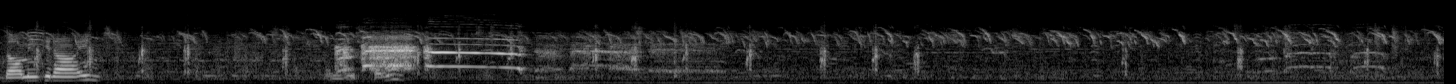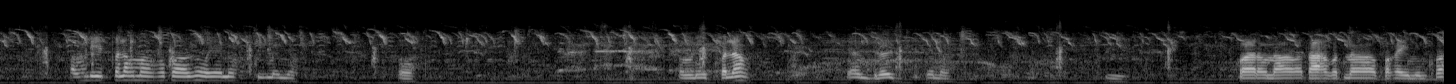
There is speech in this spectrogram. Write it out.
Daming kinain. Ang liit pala. Ang liit pa lang mga kapago. Ayan o. Tingnan nyo. Oh. Ang liit pa lang. Yan, blurred. Yan o. Hmm. Parang nakakatakot na pakainin pa.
